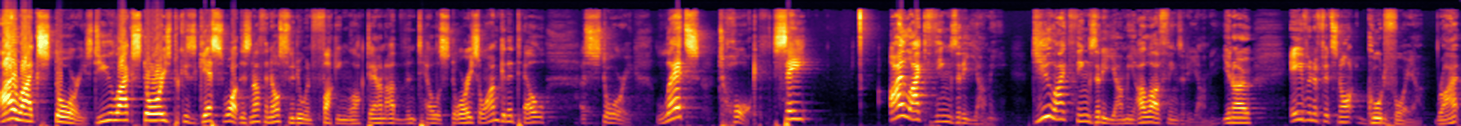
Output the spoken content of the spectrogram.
I like stories. Do you like stories? Because guess what? There's nothing else to do in fucking lockdown other than tell a story. So I'm going to tell a story. Let's talk. See, I like things that are yummy. Do you like things that are yummy? I love things that are yummy. You know, even if it's not good for you, right?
